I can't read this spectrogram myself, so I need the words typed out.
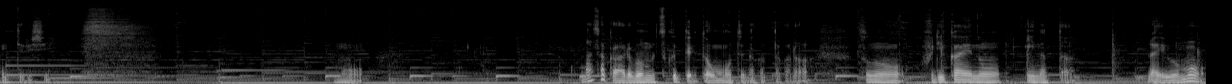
入ってるし。もうまさかアルバム作ってるとは思ってなかったからその振り替えのになったライブも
